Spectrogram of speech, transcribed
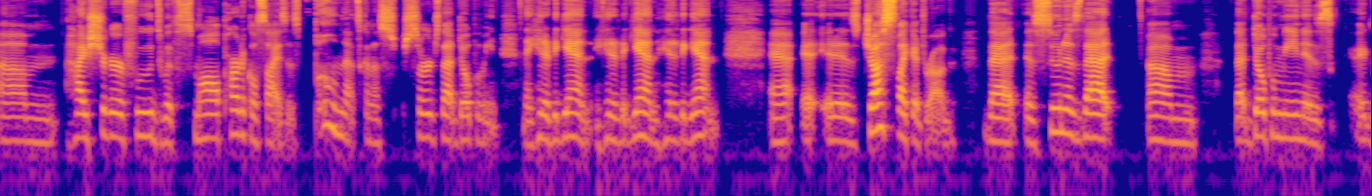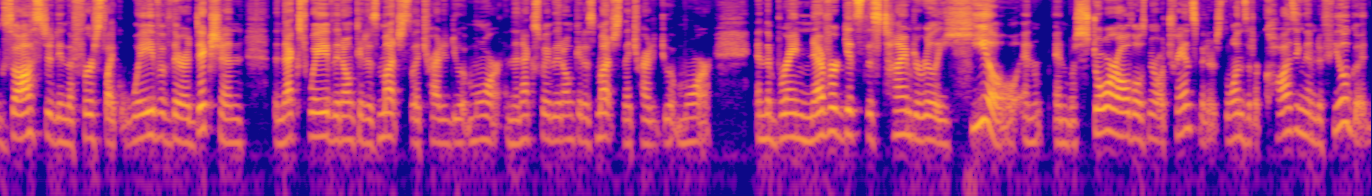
um, high sugar foods with small particle sizes. Boom, that's going to surge that dopamine. And they hit it again, hit it again, hit it again. Uh, it, it is just like a drug that as soon as that um, that dopamine is exhausted in the first like wave of their addiction the next wave they don't get as much so they try to do it more and the next wave they don't get as much so they try to do it more and the brain never gets this time to really heal and and restore all those neurotransmitters the ones that are causing them to feel good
